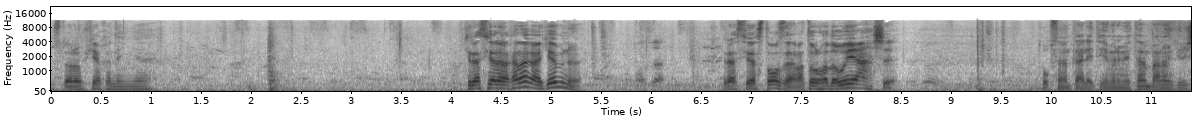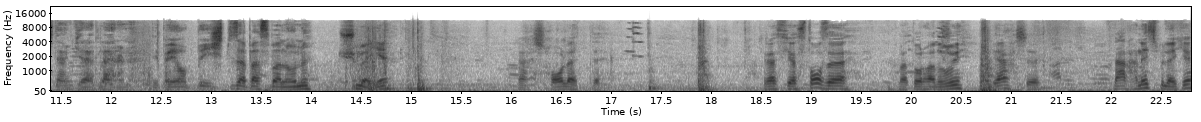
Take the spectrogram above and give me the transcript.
ustanovka qilingan. Kraskalar qanaqa aka buni? Kraskasi toza. Motor ходовой yaxshi. 90 tali temir metan balon kirish tamkiratlarini tepa yopib eshitdi zapas baloni. Tushmagan. Yaxshi holatda. Kraskasi toza. Motor ходовой yaxshi. Narxi nechi pul aka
